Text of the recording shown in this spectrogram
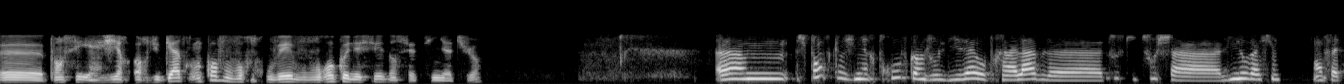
euh, penser et agir hors du cadre. En quoi vous vous retrouvez, vous vous reconnaissez dans cette signature? Euh, je pense que je m'y retrouve, comme je vous le disais au préalable, euh, tout ce qui touche à l'innovation, en fait.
